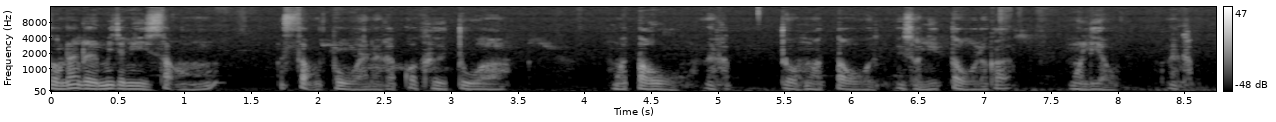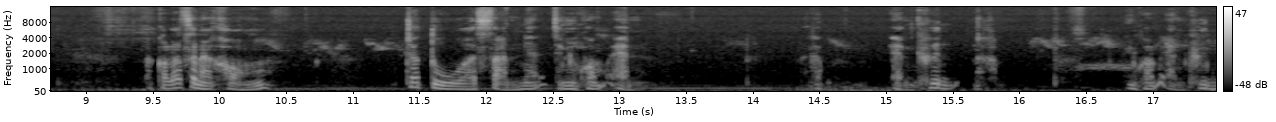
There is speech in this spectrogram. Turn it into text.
ทรงดั้งเดิมนี่จะมีสองสองตัวนะครับ ก็คือตัวหัวโตนะครับ ตัวหัวโตในส่วนนี้โตแล้วก็หัวเรียวนะครับ แล้วก็ลักษณะของเจ้าตัวสันเนี่ยจะมีความแอนนะครับแอนขึ้นนะครับ มีความแอนขึ้น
